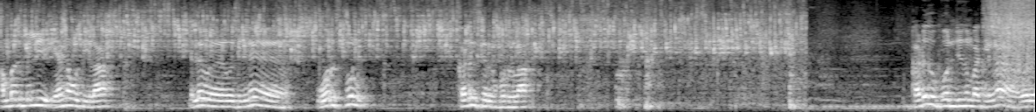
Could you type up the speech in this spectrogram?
ஐம்பது மில்லி எண்ணெய் ஊற்றிக்கலாம் எண்ணெய் ஊற்றிக்கின்னு ஒரு ஸ்பூன் கடுகு சீரகம் போட்டுக்கலாம். கடுகு பொரிஞ்சதும் பார்த்தீங்கன்னா ஒரு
